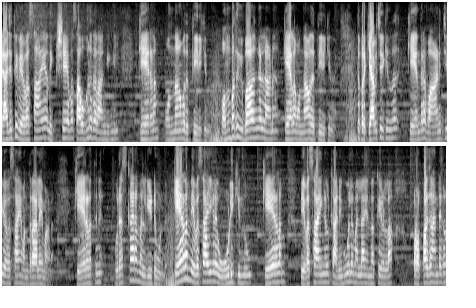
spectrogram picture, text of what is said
രാജ്യത്തെ വ്യവസായ നിക്ഷേപ സൗഹൃദ റാങ്കിങ്ങിൽ കേരളം ഒന്നാമതെത്തിയിരിക്കുന്നു. ഒമ്പത് വിഭാഗങ്ങളിലാണ് കേരളം ഒന്നാമതെത്തിയിരിക്കുന്നത്. ഇത് പ്രഖ്യാപിച്ചിരിക്കുന്നത് കേന്ദ്ര വാണിജ്യ വ്യവസായ മന്ത്രാലയമാണ്. കേരളത്തിന് പുരസ്കാരം നൽകിയിട്ടുമുണ്ട്. കേരളം വ്യവസായികളെ ഓടിക്കുന്നു. കേരളം വ്യവസായങ്ങൾക്ക് അനുകൂലമല്ല എന്നൊക്കെയുള്ള പ്രൊപ്പഗാൻഡകൾ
